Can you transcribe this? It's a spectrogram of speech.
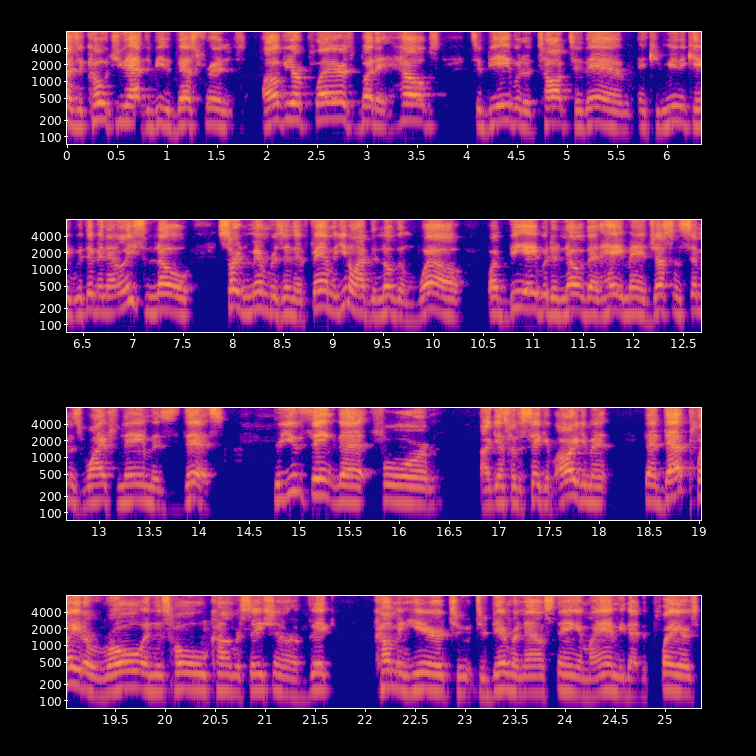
as a coach you have to be the best friends of your players, but it helps to be able to talk to them and communicate with them and at least know certain members in their family. You don't have to know them well, but be able to know that, hey, man, Justin Simmons' wife's name is this. Do you think that for, I guess, for the sake of argument, that that played a role in this whole conversation of Vic coming here to, to Denver now staying in Miami, that the players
